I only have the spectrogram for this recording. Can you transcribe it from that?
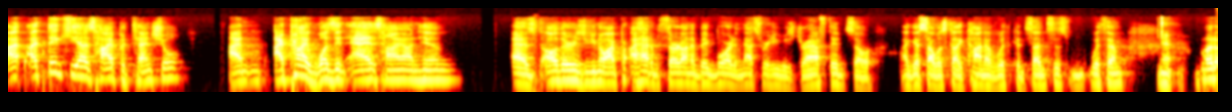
I, I think he has high potential. I'm I probably wasn't as high on him as others. You know, I, I had him third on a big board, and that's where he was drafted. So I guess I was like kind of with consensus with him. Yeah. But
